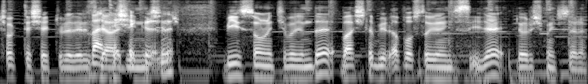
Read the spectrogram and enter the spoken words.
Çok teşekkür ederiz Ben geldiğin teşekkür için. ederim. Bir sonraki bölümde başka bir apostol yayıncısı ile görüşmek üzere.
